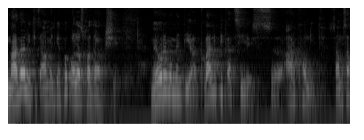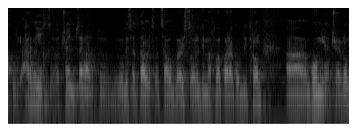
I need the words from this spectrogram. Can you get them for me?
მაგალითი წარმოიდგენთ ყველა სხვა დარგში. მეორე მომენტია კვალიფიკაციის არ ქონით სამსახური არ მიიღწევა. ჩვენ წეგან როდესაც დავიწყეთ საუბარი, სწორედ იმას ლაპარაკობდით, რომ გონია ჩვენ რომ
